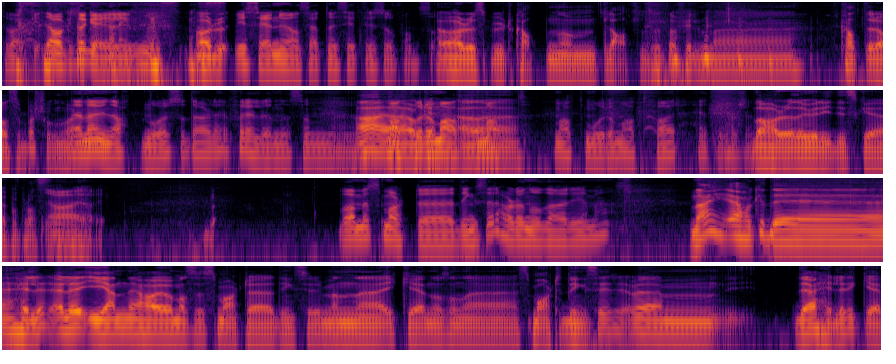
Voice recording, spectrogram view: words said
det var ikke, det var ikke så gøy i lengden. Vi, vi ser den uansett når vi sitter i sofaen. Så. Har du spurt katten om tillatelse til å filme, Katter er også personvern. Den er under 18 år, så da er det foreldrene som eh, Ah, ja, Matmor okay. og mat, Ja, ja, ja. mat, matmor og matfar, heter det kanskje. Da har dere det juridiske på plass. ja, ja, ja. Hva med smarte dingser? Har du noe der hjemme? Nei, jeg har ikke det heller. Eller igjen, jeg har jo masse smarte dingser, men eh, ikke noen sånne smarte dingser. Um, det har jeg heller ikke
